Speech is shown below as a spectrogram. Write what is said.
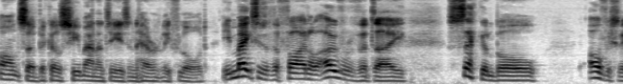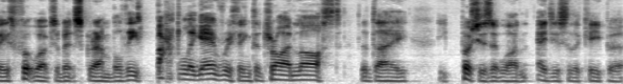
Answer because humanity is inherently flawed. He makes it to the final over of the day, second ball. Obviously, his footwork's a bit scrambled. He's battling everything to try and last the day. He pushes at one, edges to the keeper,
